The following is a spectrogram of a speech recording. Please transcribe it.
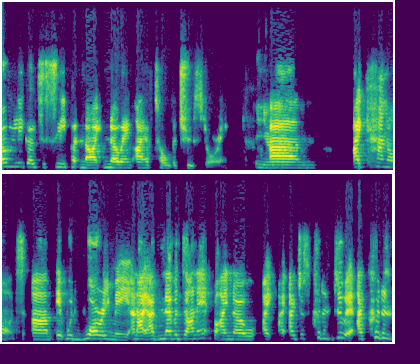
only go to sleep at night knowing I have told a true story. Um, I cannot, um, it would worry me. And I, have never done it, but I know I, I, I, just couldn't do it. I couldn't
